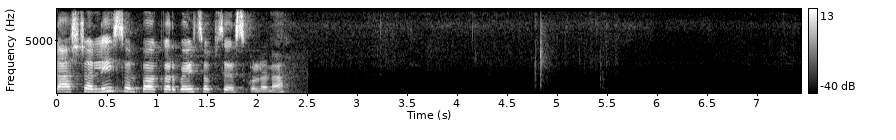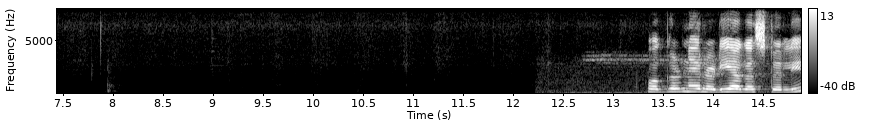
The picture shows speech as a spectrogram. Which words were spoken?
ಲಾಸ್ಟಲ್ಲಿ ಸ್ವಲ್ಪ ಕರ್ಬೇವಿನ ಸೊಪ್ಪು ಸೇರಿಸ್ಕೊಳ್ಳೋಣ. ಒಗ್ಗರಣೆ ರೆಡಿ ಆಗೋಷ್ಟರಲ್ಲಿ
